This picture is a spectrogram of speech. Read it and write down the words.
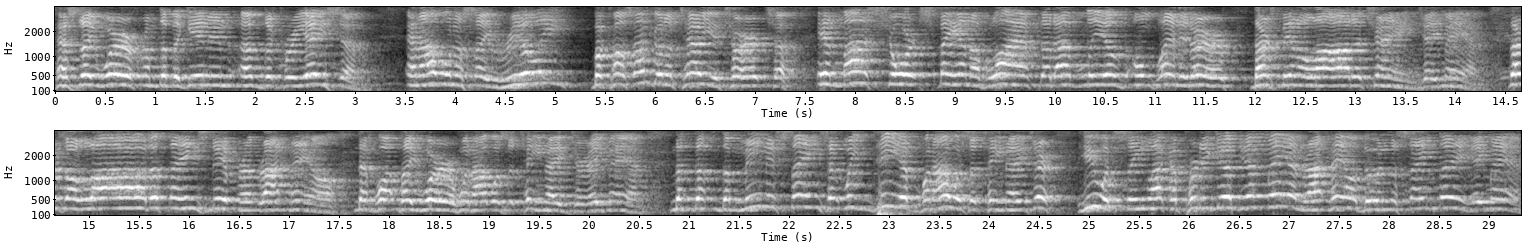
as they were from the beginning of the creation. And I want to say, Really? Because I'm going to tell you, church, uh, in my short span of life that I've lived on planet Earth, there's been a lot of change. Amen. There's a lot of things different right now than what they were when I was a teenager. Amen. The, the, the meanest things that we did when I was a teenager, you would seem like a pretty good young man right now doing the same thing. Amen.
